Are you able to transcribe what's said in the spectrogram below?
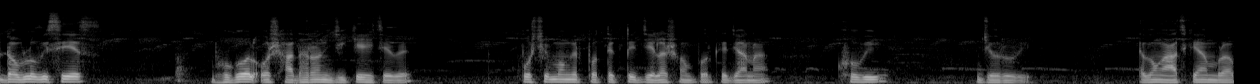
ডব্লিউবিসিএস ভূগোল ও সাধারণ জিকে হিসেবে পশ্চিমবঙ্গের প্রত্যেকটি জেলা সম্পর্কে জানা খুবই জরুরি। এবং আজকে আমরা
